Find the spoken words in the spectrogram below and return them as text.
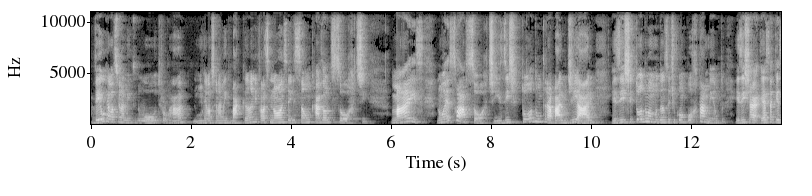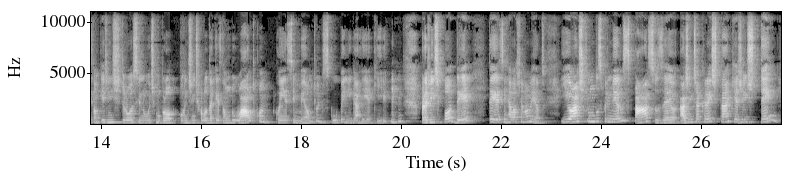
vê o relacionamento do outro lá, um relacionamento bacana, e fala assim: nossa, eles são um casal de sorte. Mas não é só a sorte, existe todo um trabalho diário Existe toda uma mudança de comportamento. Existe essa questão que a gente trouxe no último bloco, quando a gente falou da questão do autoconhecimento. Desculpem, engarrei aqui. para a gente poder ter esse relacionamento. E eu acho que um dos primeiros passos é a gente acreditar que a gente tem,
